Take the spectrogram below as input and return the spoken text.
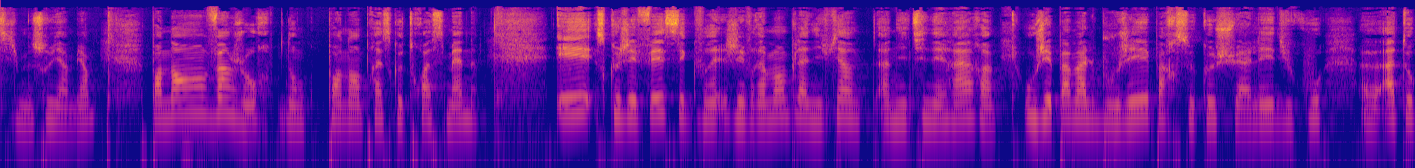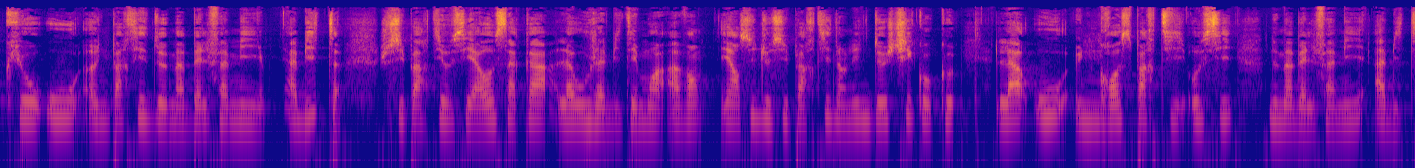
si je me souviens bien, pendant 20 jours, donc pendant presque 3 semaines. Et ce que j'ai fait, c'est que j'ai vraiment planifié un, itinéraire où j'ai pas mal bougé parce que je suis allée du coup euh, à Tokyo où une partie de ma belle famille habite. Je suis partie aussi à Osaka, là où j'habitais moi avant. Et ensuite, je suis partie dans l'île de Shikoku, là où une grosse partie aussi de ma belle famille habite.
